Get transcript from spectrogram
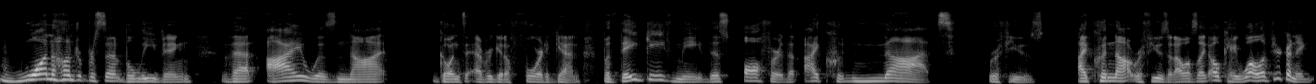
100% believing that I was not going to ever get a Ford again. But they gave me this offer that I could not refuse. I could not refuse it. I was like, okay, well, if you're gonna if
